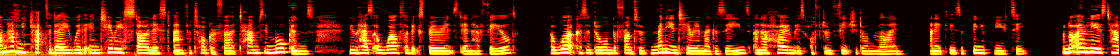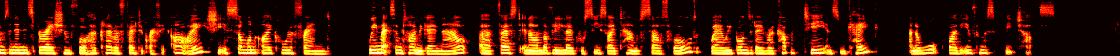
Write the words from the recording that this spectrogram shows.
I'm having a chat today with interior stylist and photographer Tamsyn Morgans, who has a wealth of experience in her field. Her work has adorned the front of many interior magazines, and her home is often featured online, and it is a thing of beauty. But not only is Tamsyn an inspiration for her clever photographic eye, she is someone I call a friend. We met some time ago now, uh, first in our lovely local seaside town of Southwold, where we bonded over a cup of tea and some cake and a walk by the infamous beach huts.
